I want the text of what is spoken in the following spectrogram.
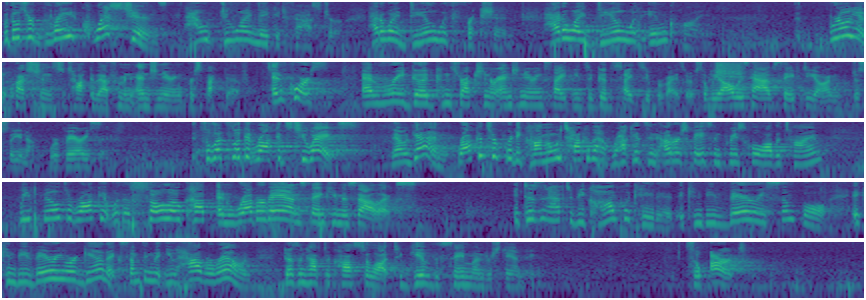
But those are great questions. How do I make it faster? How do I deal with friction? How do I deal with incline? Brilliant questions to talk about from an engineering perspective. And of course, every good construction or engineering site needs a good site supervisor. So we always have safety on, just so you know. We're very safe. So let's look at rockets two ways. Now, again, rockets are pretty common. We talk about rockets in outer space in preschool all the time. We built a rocket with a solo cup and rubber bands, thank you, Miss Alex. It doesn't have to be complicated. It can be very simple. It can be very organic. Something that you have around doesn't have to cost a lot to give the same understanding. So, art,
